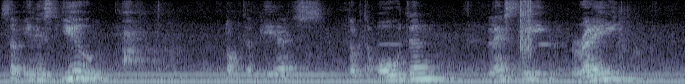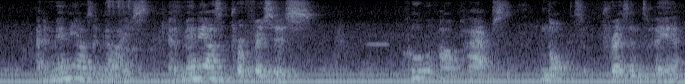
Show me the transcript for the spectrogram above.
So it is you, Dr. Pierce, Dr. Alden, Leslie, Rey, and many other guys, and many other professors who are perhaps not present here.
